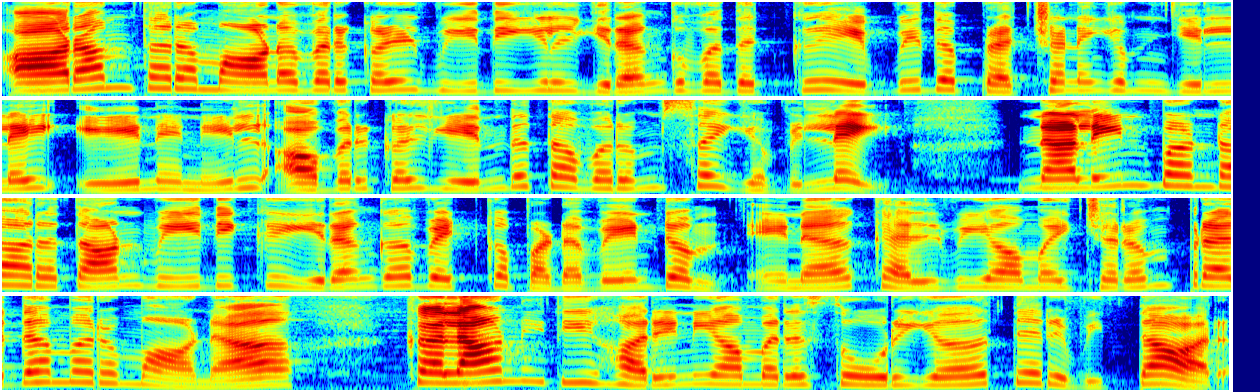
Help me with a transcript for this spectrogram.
ஆறாம் தர மாணவர்கள் வீதியில் இறங்குவதற்கு எவ்வித பிரச்சனையும் இல்லை ஏனெனில் அவர்கள் எந்த தவறும் செய்யவில்லை நளின் பண்டார தான் வீதிக்கு இறங்க வெட்கப்பட வேண்டும் என கல்வி அமைச்சரும் பிரதமருமான கலாநிதி ஹரிணி அமரசூரிய தெரிவித்தார்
